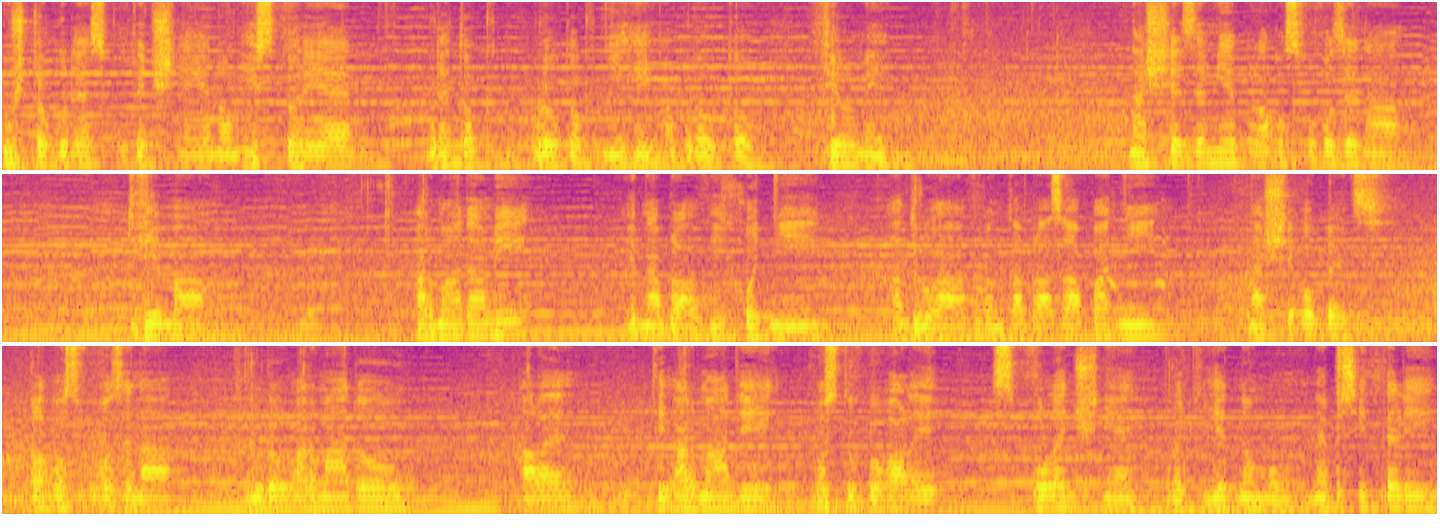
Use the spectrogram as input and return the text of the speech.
už to bude skutečně jenom historie, bude to, budou to knihy a budou to filmy. Naše země byla osvobozena dvěma armádami, jedna byla východní a druhá fronta byla západní. Naše obec byla osvobozena rudou armádou, ale ty armády postupovaly společně proti jednomu nepříteli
